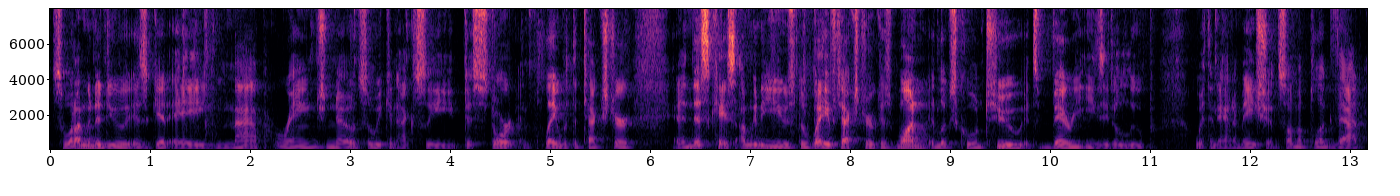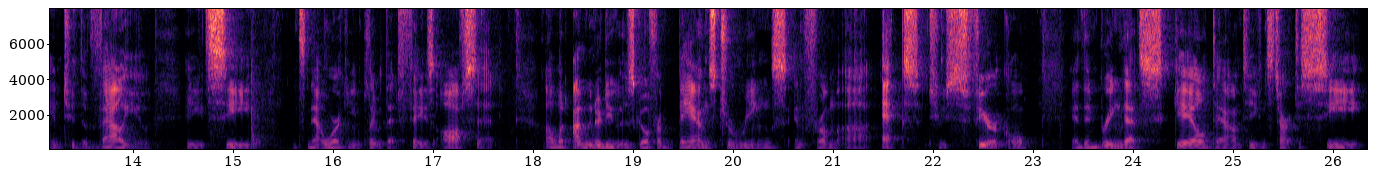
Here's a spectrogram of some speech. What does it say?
So what I'm going to do is get a map range node so we can actually distort and play with the texture. And in this case, I'm going to use the wave texture because one, it looks cool, and two, it's very easy to loop with an animation. So I'm going to plug that into the value And you can see it's now working. You play with that phase offset. Uh, what I'm going to do is go from bands to rings and from uh, X to spherical, and then bring that scale down so you can start to see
